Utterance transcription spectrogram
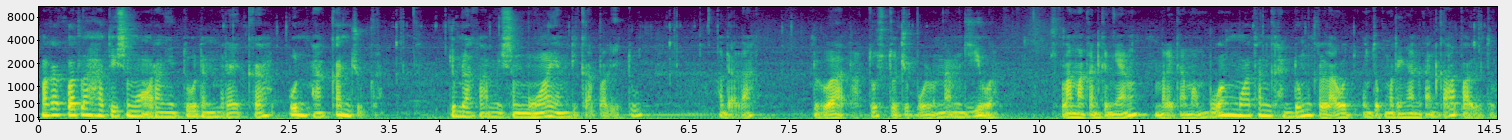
Maka kuatlah hati semua orang itu dan mereka pun makan juga. Jumlah kami semua yang di kapal itu adalah 276 jiwa. Setelah makan kenyang, mereka membuang muatan gandum ke laut untuk meringankan kapal itu.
